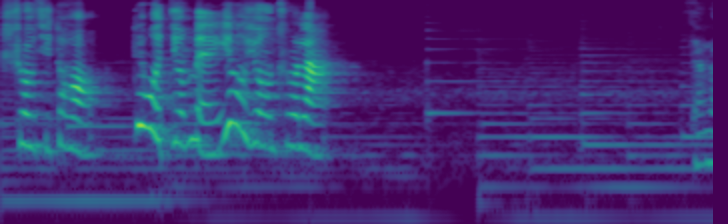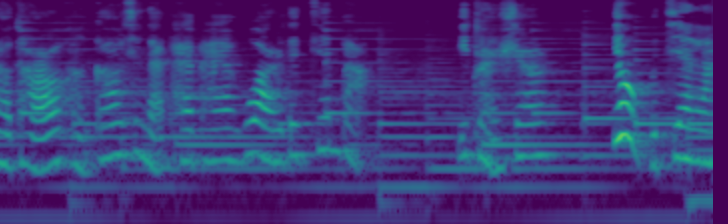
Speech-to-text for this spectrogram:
受气筒对我就没有用处啦。”小老头很高兴地拍拍沃尔的肩膀，一转身。又不见啦！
